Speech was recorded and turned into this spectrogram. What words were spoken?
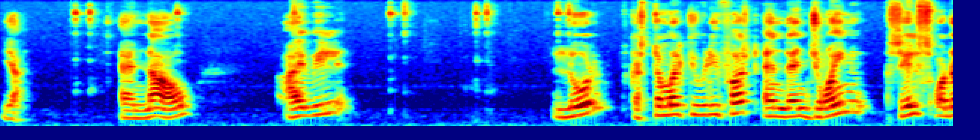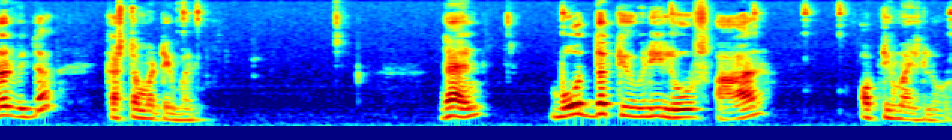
Yeah. And now I will load customer QVD first and then join sales order with the customer table. Then both the QVD loads are optimized load.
